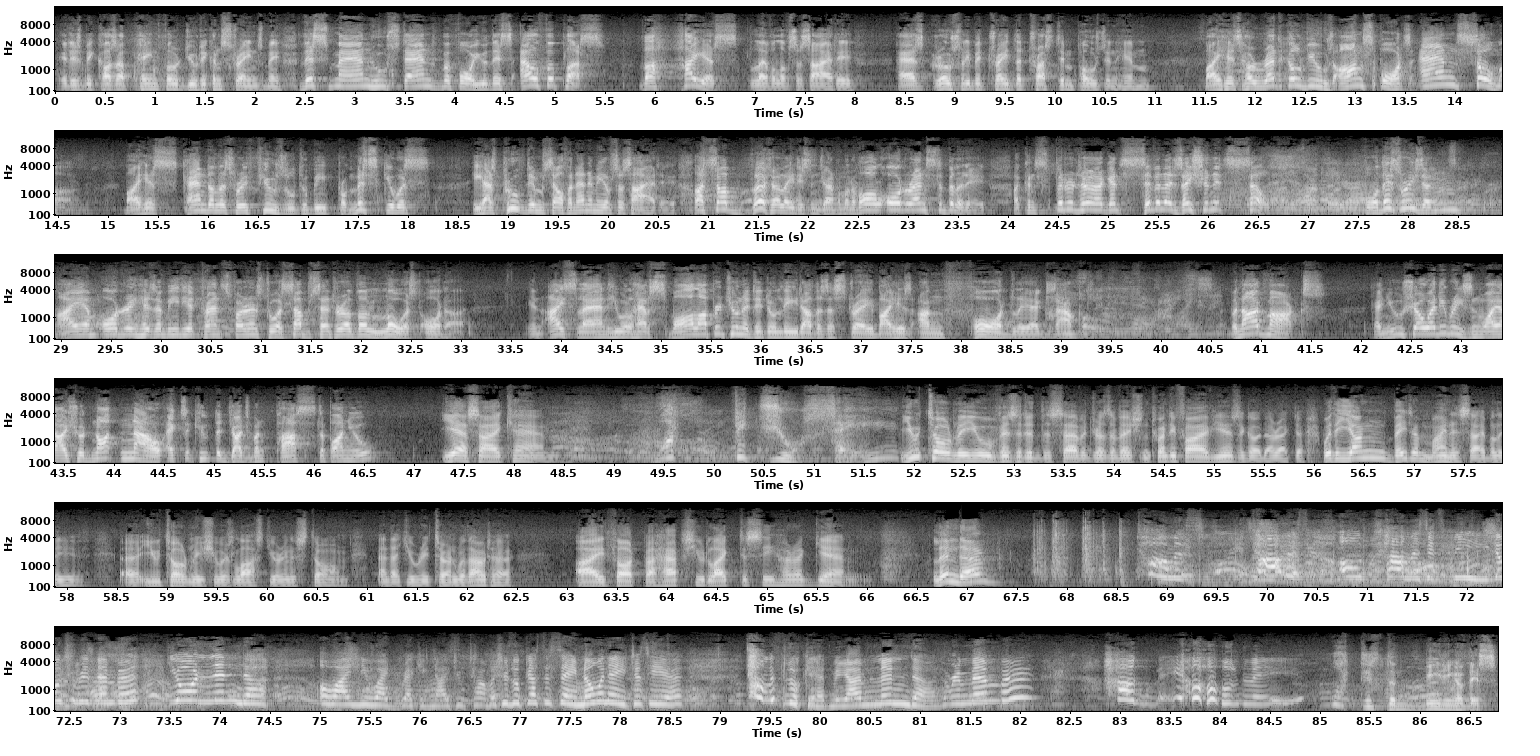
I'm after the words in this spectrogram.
it is because a painful duty constrains me. This man who stands before you, this Alpha Plus, the highest level of society, has grossly betrayed the trust imposed in him by his heretical views on sports and Soma, by his scandalous refusal to be promiscuous. He has proved himself an enemy of society, a subverter, ladies and gentlemen, of all order and stability, a conspirator against civilization itself. For this reason, I am ordering his immediate transference to a subcenter of the lowest order. In Iceland, he will have small opportunity to lead others astray by his unfordly example. Bernard Marx, can you show any reason why I should not now execute the judgment passed upon you? Yes, I can. What? did you say? You told me you visited the Savage Reservation 25 years ago, Director, with a young Beta Minus, I believe. Uh, you told me she was lost during a storm and that you returned without her. I thought perhaps you'd like to see her again. Linda, Thomas! Thomas! Oh, Thomas, it's me. Don't you remember? You're Linda. Oh, I knew I'd recognize you, Thomas. You look just the same. No one ages here. Thomas, look at me. I'm Linda. Remember? Hug me. Hold me. What is the meaning of this?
